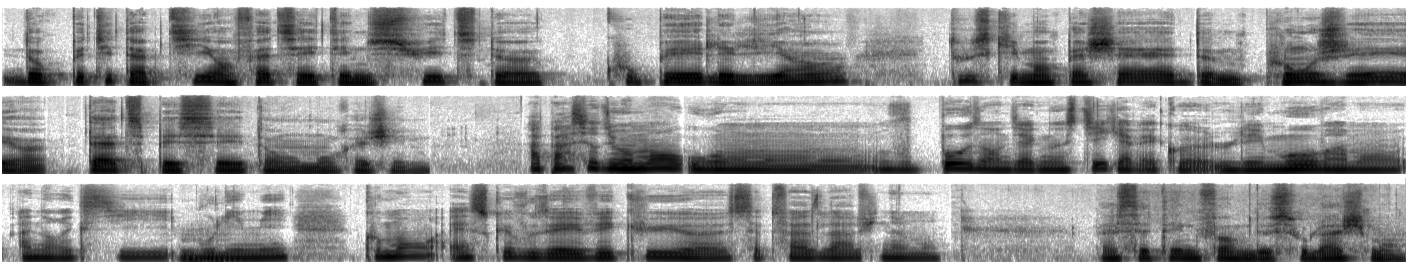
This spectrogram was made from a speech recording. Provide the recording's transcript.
Donc petit à petit, en fait, ça a été une suite de couper les liens, tout ce qui m'empêchait de me plonger euh, tête baissée dans mon régime. À partir du moment où on vous pose un diagnostic avec euh, les mots vraiment anorexie, mhm. boulimie, comment est-ce que vous avez vécu euh, cette phase-là finalement? Ben, C'était une forme de soulagement.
